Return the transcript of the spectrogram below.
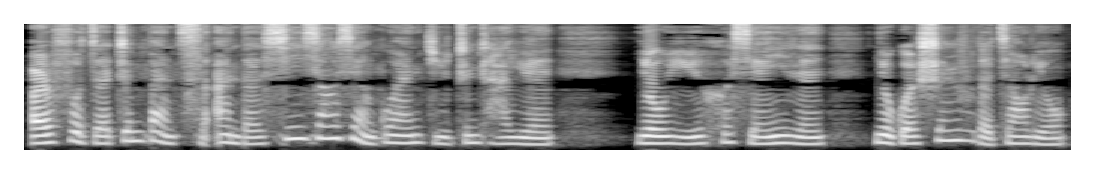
而负责侦办此案的新乡县公安局侦查员，由于和嫌疑人。有过深入的交流，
